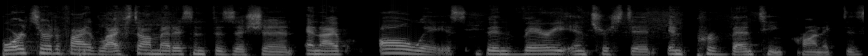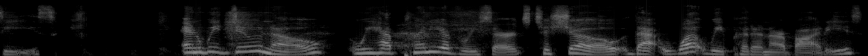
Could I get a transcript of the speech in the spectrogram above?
board certified lifestyle medicine physician, and I've always been very interested in preventing chronic disease. And we do know, we have plenty of research to show that what we put in our bodies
